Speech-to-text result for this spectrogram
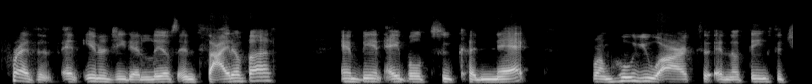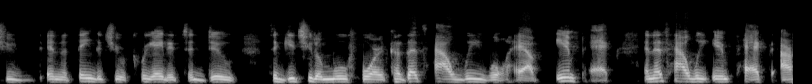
presence and energy that lives inside of us and being able to connect from who you are to and the things that you and the thing that you were created to do to get you to move forward because that's how we will have impact and that's how we impact our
